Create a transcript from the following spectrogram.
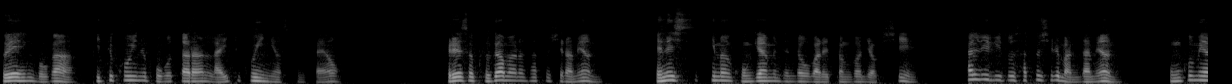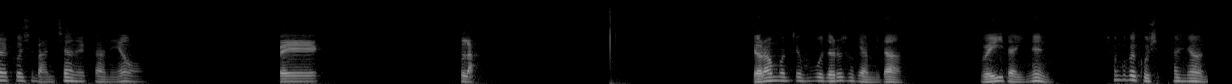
그의 행보가 비트코인을 보고 따라한 라이트코인이었으니까요. 그래서 그가 말한 사토시라면 제네시스 키만 공개하면 된다고 말했던 건 역시 찰리리도 사토시를 만다면 궁금해할 것이 많지 않을까 하네요. 빽 탈락 11번째 후보자를 소개합니다. 웨이다이는 1998년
